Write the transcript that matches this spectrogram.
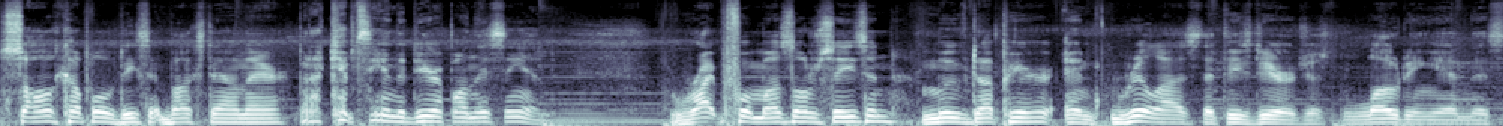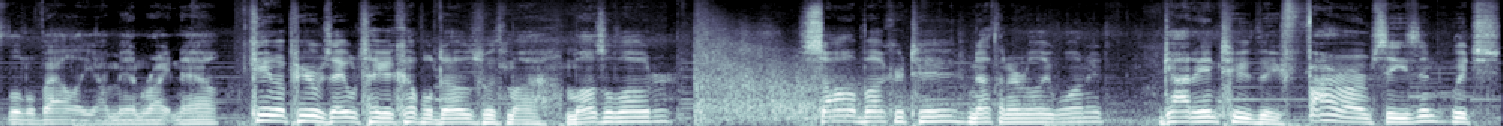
saw a couple of decent bucks down there, but I kept seeing the deer up on this end. Right before muzzleloader season, moved up here and realized that these deer are just loading in this little valley I'm in right now. Came up here, was able to take a couple does with my muzzleloader, saw a buck or two, nothing I really wanted. Got into the firearm season, which,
